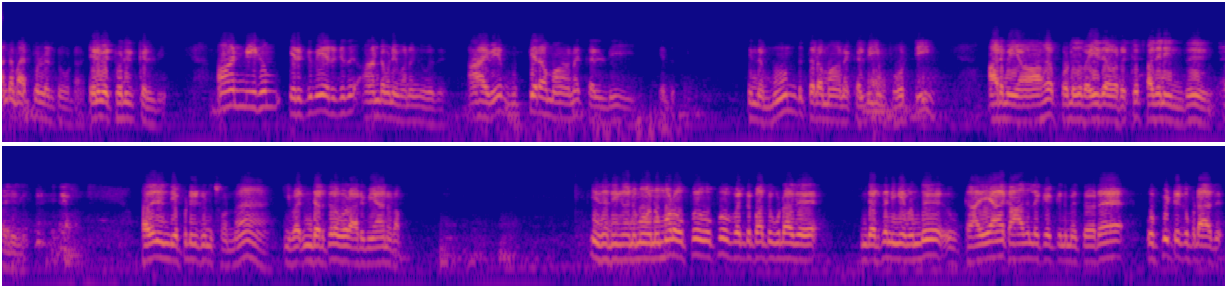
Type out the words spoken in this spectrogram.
அந்த மாதிரி தொழில் எடுத்துக்கிட்டாங்க எனவே தொழிற்கல்வி ஆன்மீகம் இருக்கவே இருக்குது ஆண்டவனை வணங்குவது. ஆகவே முத்திரமான கல்வி என்று சொல்றேன் இந்த மூன்று தரமான கல்வியும் போட்டி அருமையாக பொழுது வயதவருக்கு பதினைந்து அப்படின்னு பதினைந்து எப்படி இருக்குன்னு சொன்னா இவர் இந்த இடத்துல ஒரு அருமையான இடம். இதை நீங்க நம்ம நம்மளோட ஒப்பு ஒப்பு வந்து பார்த்து கூடாது இந்த இடத்துல நீங்க வந்து கதையா காதல கேட்கணுமே தவிர ஒப்பிட்டுக்கப்படாது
